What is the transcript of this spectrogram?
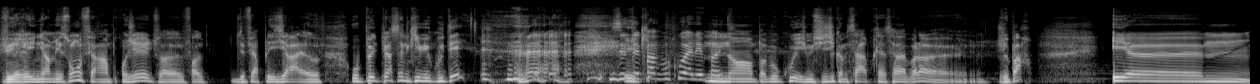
je vais réunir mes sons, faire un projet, de faire plaisir aux peu de personnes qui m'écoutaient. Ils n'étaient pas beaucoup à l'époque. Non, pas beaucoup. Et je me suis dit comme ça, après ça, voilà, euh, je pars. Et euh,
